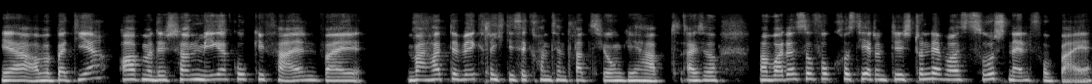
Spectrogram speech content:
Ja, aber bei dir hat mir das schon mega gut gefallen, weil man hatte wirklich diese Konzentration gehabt. Also man war da so fokussiert und die Stunde war so schnell vorbei.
